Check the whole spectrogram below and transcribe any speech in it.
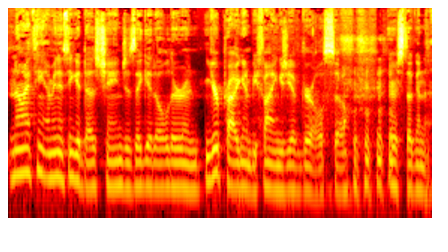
no i think i mean i think it does change as they get older and you're probably going to be fine because you have girls so they're still going to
